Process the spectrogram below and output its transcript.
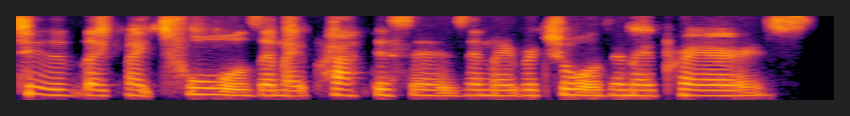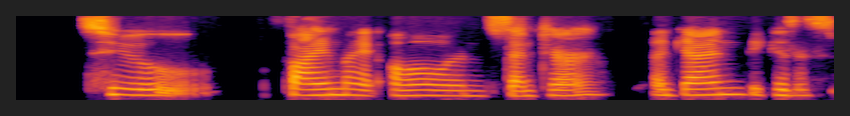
to like my tools and my practices and my rituals and my prayers to find my own center again because it's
